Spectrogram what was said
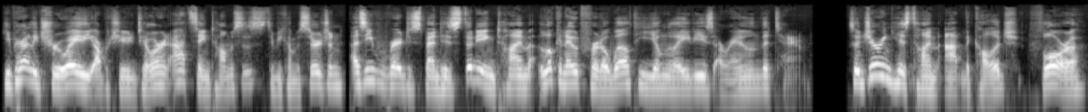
He apparently threw away the opportunity to learn at St. Thomas's to become a surgeon as he prepared to spend his studying time looking out for the wealthy young ladies around the town. So during his time at the college, Flora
